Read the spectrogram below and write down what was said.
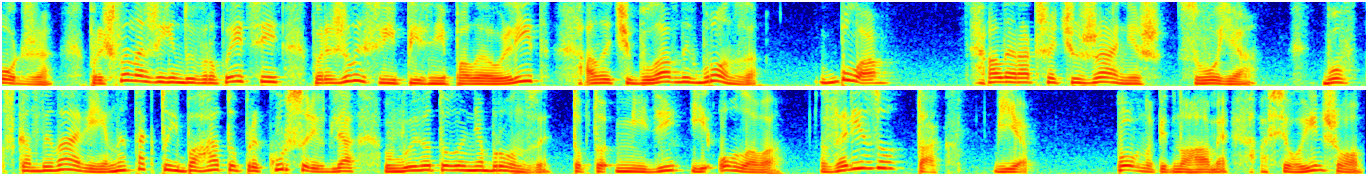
Отже, прийшли наші індоєвропейці, пережили свій пізній палеоліт, але чи була в них бронза? Була. Але радше чужа, ніж своя. Бо в Скандинавії не так то й багато прекурсорів для виготовлення бронзи, тобто міді і олова. Залізо так, є, повно під ногами, а всього іншого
